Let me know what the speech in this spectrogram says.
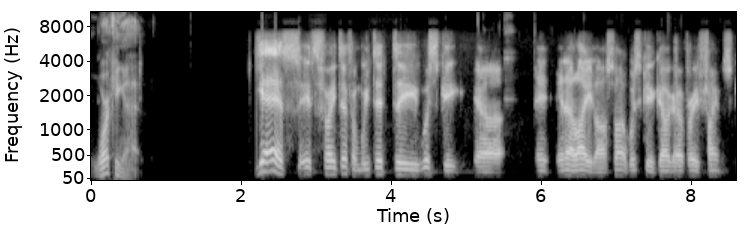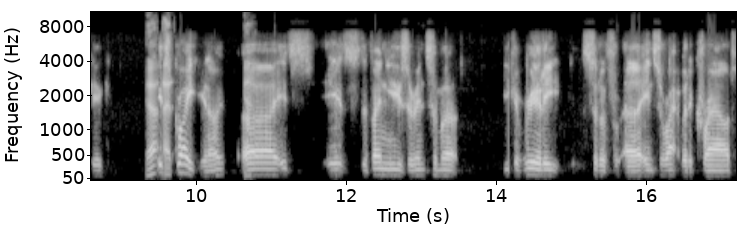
working at? Yes, it's very different. We did the whiskey uh, in, in LA last night. Whisky Go Go, very famous gig. Yeah, It's I- great, you know. Uh, it's it's the venues are intimate. You can really sort of uh, interact with the crowd.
